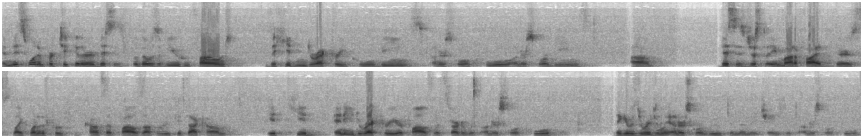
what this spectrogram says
And this one in particular, this is for those of you who found the hidden directory cool beans, underscore cool underscore beans. Um, this is just a modified, there's like one of the proof of concept files off of rootkit.com. It hid any directory or files that started with underscore cool. I think it was originally underscore root and then they changed it to underscore cool.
